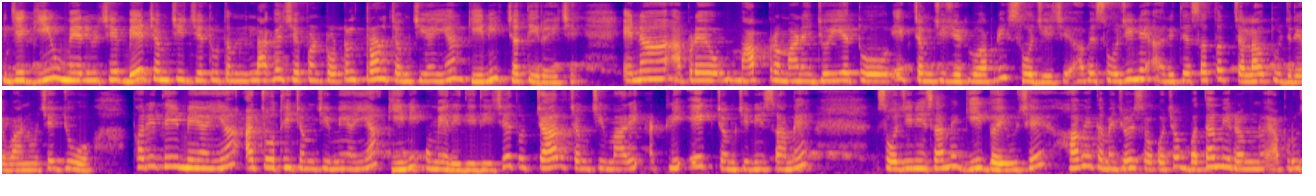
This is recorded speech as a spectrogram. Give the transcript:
જે ઘી ઉમેર્યું છે, બે ચમચી જેટલું તમને લાગે છે, પણ ટોટલ ત્રણ ચમચી અહીંયા ઘીની જતી રહી છે. એના આપણે માપ પ્રમાણે જોઈએ તો એક ચમચી જેટલું આપણી સોજી છે. હવે સોજીને આ રીતે સતત ચલાવતું જ રહેવાનું છે. જુઓ, ફરીથી મેં અહીંયા આ ચોથી ચમચી મેં અહીંયા ઘીની ઉમેરી દીધી છે. તો ચાર ચમચી મારી આટલી એક ચમચીની સામે સોજીની સામે ઘી ગયું છે. હવે તમે જોઈ શકો છો, બદામી રંગનું આપણું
